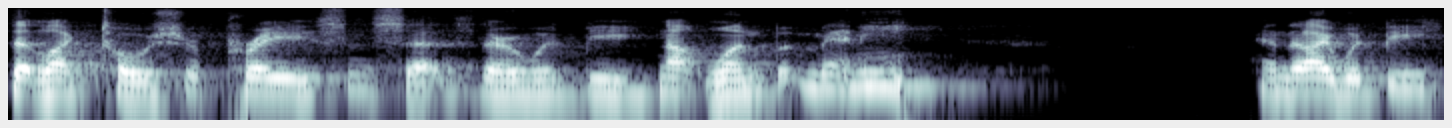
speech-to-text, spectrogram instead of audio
that, like Tozer prays and says, there would be not one but many, and that I would be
